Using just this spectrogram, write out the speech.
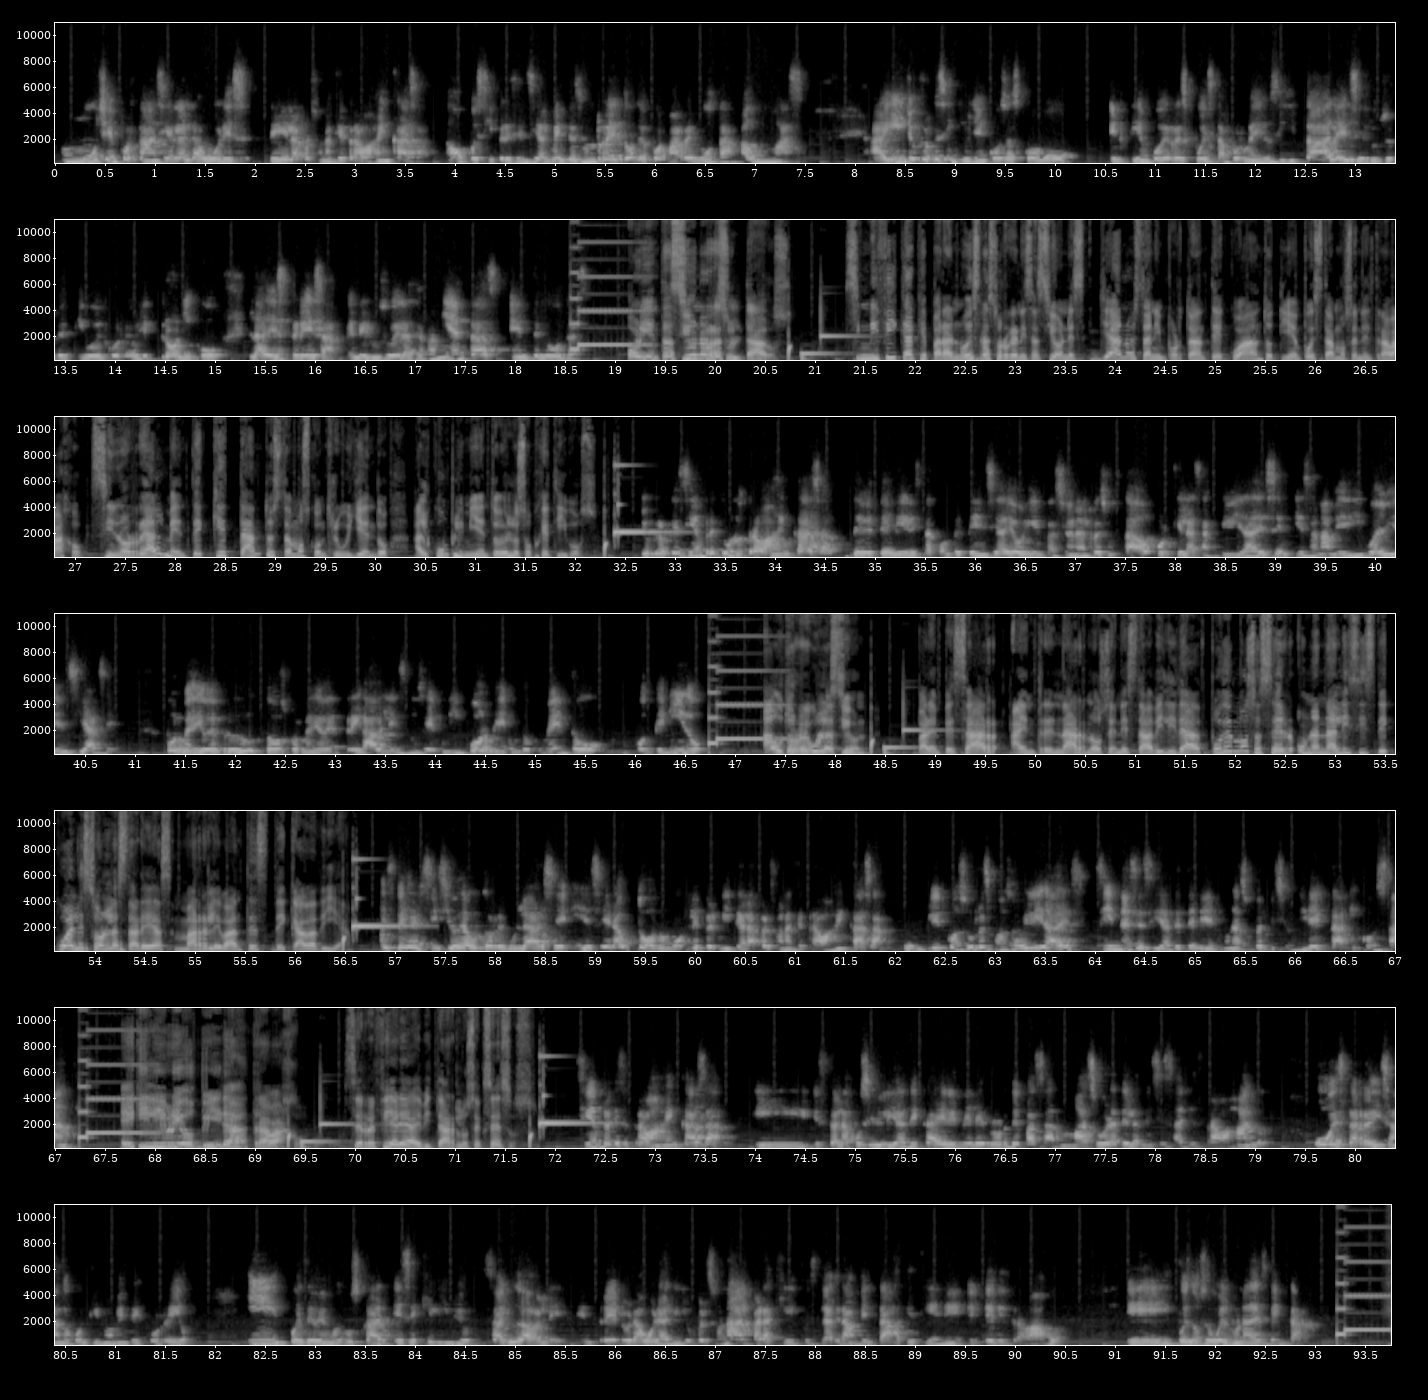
mucha importancia en las labores de la persona que trabaja en casa, ¿no? Pues si presencialmente es un reto, de forma remota aún más. Ahí yo creo que se incluyen cosas como el tiempo de respuesta por medios digitales, el uso efectivo del correo electrónico, la destreza en el uso de las herramientas, entre otras. Orientación a resultados. Significa que para nuestras organizaciones ya no es tan importante cuánto tiempo estamos en el trabajo, sino realmente qué tanto estamos contribuyendo al cumplimiento de los objetivos. Yo creo que siempre que uno trabaja en casa debe tener esta competencia de orientación al resultado porque las actividades se empiezan a medir o a evidenciarse por medio de productos, por medio de entregables, no sé, un informe, un documento, un contenido. Autorregulación. Para empezar a entrenarnos en esta habilidad, podemos hacer un análisis de cuáles son las tareas más relevantes de cada día. Este ejercicio de autorregularse y de ser autónomo le permite a la persona que trabaja en casa cumplir con sus responsabilidades sin necesidad de tener una supervisión directa y constante. Equilibrio vida-trabajo. Se refiere a evitar los excesos. Siempre que se trabaja en casa eh, está la posibilidad de caer en el error de pasar más horas de las necesarias trabajando o estar revisando continuamente el correo y pues debemos buscar ese equilibrio saludable entre lo laboral y lo personal para que pues la gran ventaja que tiene el teletrabajo eh, pues no se vuelva una desventaja.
